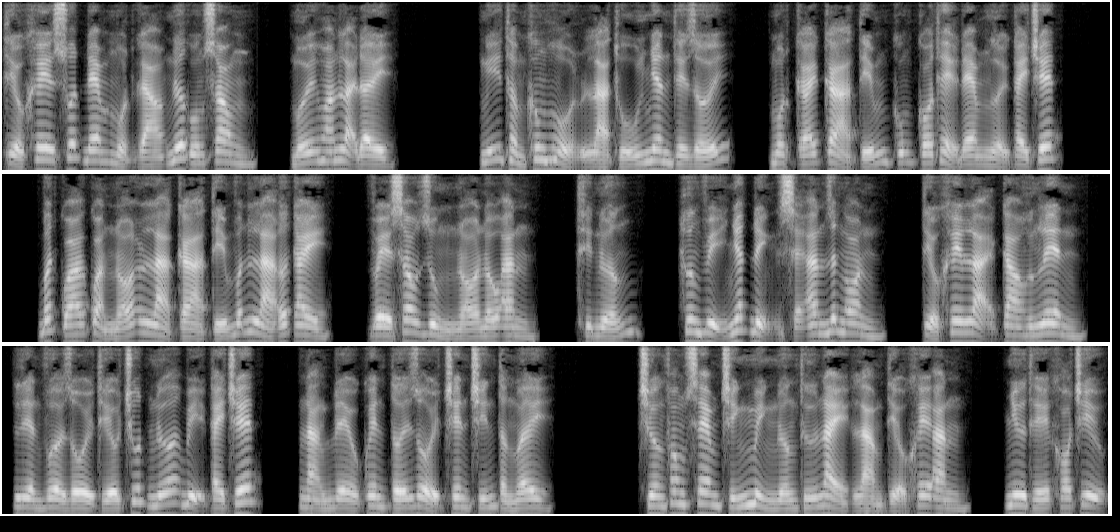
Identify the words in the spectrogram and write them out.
Tiểu Khê suốt đem một gáo nước uống xong, mới hoán lại đây. Nghĩ thầm không hổ là thú nhân thế giới, một cái cả tím cũng có thể đem người cay chết. Bất quá quản nó là cả tím vẫn là ớt cay, về sau dùng nó nấu ăn, thịt nướng, hương vị nhất định sẽ ăn rất ngon. Tiểu Khê lại cao hứng lên, liền vừa rồi thiếu chút nữa bị cay chết, nàng đều quên tới rồi trên 9 tầng mây. Trường Phong xem chính mình nướng thứ này làm tiểu khê ăn, như thế khó chịu.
